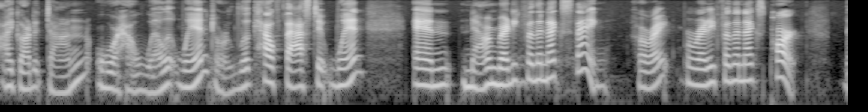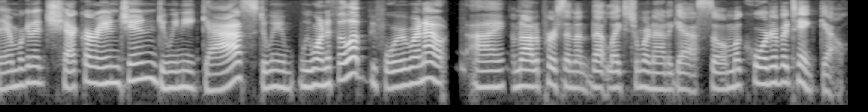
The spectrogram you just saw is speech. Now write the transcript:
I got it done or how well it went or look how fast it went. And now I'm ready for the next thing. All right, we're ready for the next part. Then we're going to check our engine. Do we need gas? Do we we want to fill up before we run out? I am not a person that likes to run out of gas, so I'm a quarter of a tank gal.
